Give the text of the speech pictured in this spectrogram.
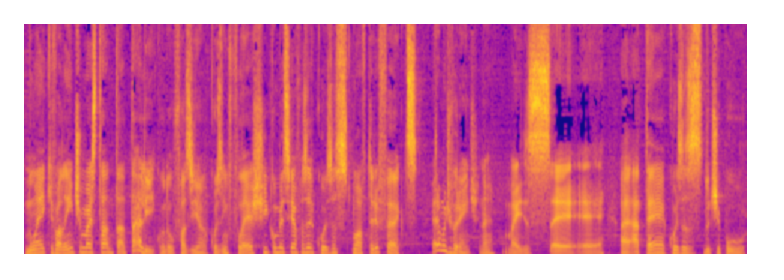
não é equivalente, mas tá, tá, tá ali. Quando eu fazia coisa em Flash e comecei a fazer coisas no After Effects era muito diferente, né? Mas é, é, até coisas do tipo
